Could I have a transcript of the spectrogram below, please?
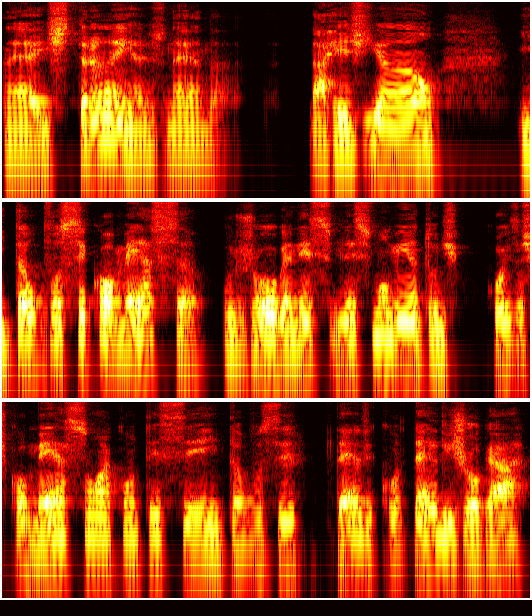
né, estranhas né, na, na, região. Então você começa o jogo é nesse, nesse momento onde coisas começam a acontecer. Então você deve, deve jogar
